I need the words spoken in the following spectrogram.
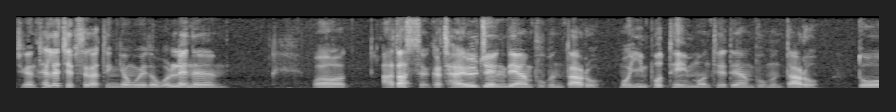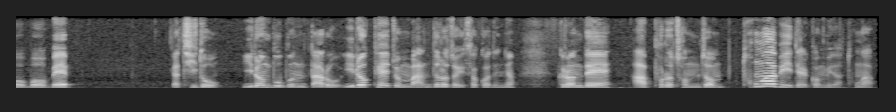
지금 텔레칩스 같은 경우에도 원래는 어 아다스 그러니까 자율주행 대한 부분 따로 뭐 인포테인먼트에 대한 부분 따로 또 뭐 맵 그러니까 지도 이런 부분 따로 이렇게 좀 만들어져 있었거든요. 그런데 앞으로 점점 통합이 될 겁니다. 통합.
